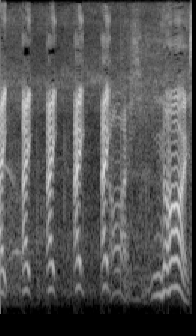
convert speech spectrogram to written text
Eight, eight, eight, eight, eight. Nice. Nice.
